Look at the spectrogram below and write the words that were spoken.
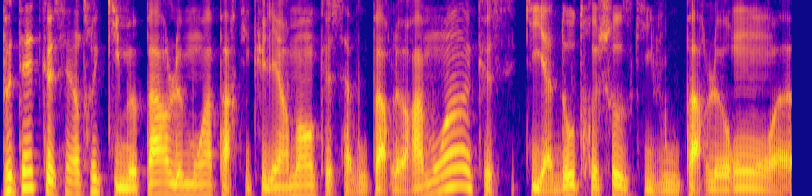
peut-être que c'est un truc qui me parle moi particulièrement, que ça vous parlera moins, que qu'il y a d'autres choses qui vous parleront, euh,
